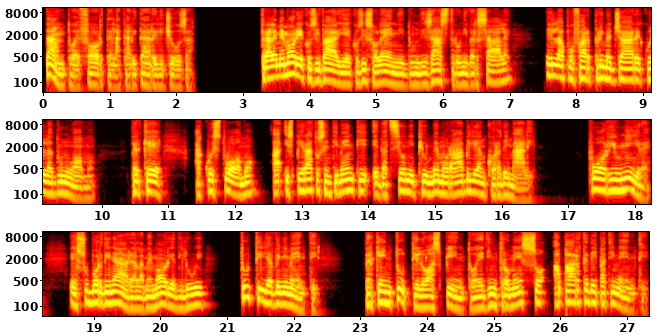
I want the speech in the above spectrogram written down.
Tanto è forte la carità religiosa. Tra le memorie così varie e così solenni d'un disastro universale, ella può far primeggiare quella d'un uomo, perché a quest'uomo ha ispirato sentimenti ed azioni più memorabili ancora dei mali. Può riunire e subordinare alla memoria di lui tutti gli avvenimenti, perché in tutti lo ha spinto ed intromesso a parte dei patimenti,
